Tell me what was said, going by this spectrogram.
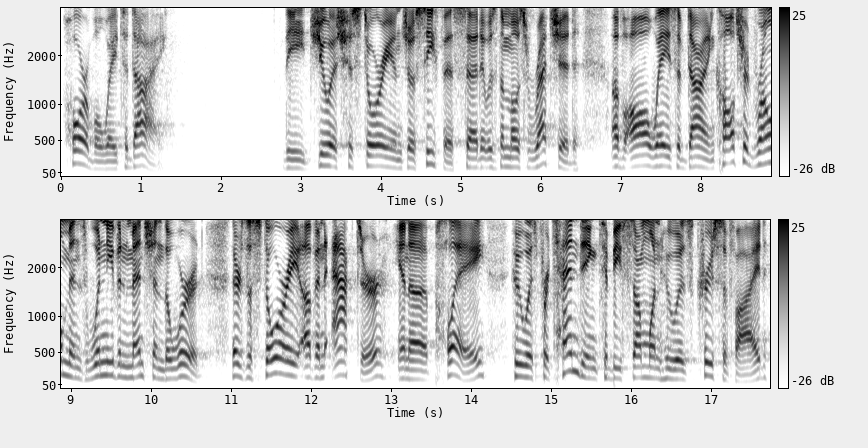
horrible way to die. The Jewish historian Josephus said it was the most wretched of all ways of dying. Cultured Romans wouldn't even mention the word. There's a story of an actor in a play who was pretending to be someone who was crucified,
